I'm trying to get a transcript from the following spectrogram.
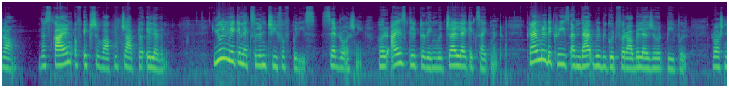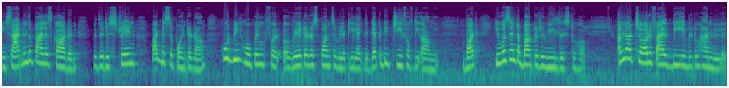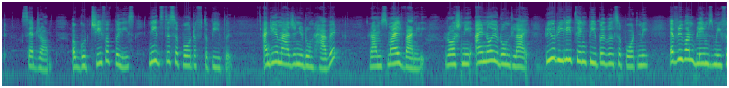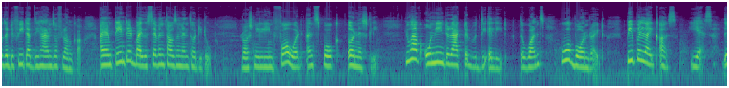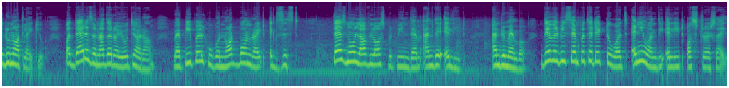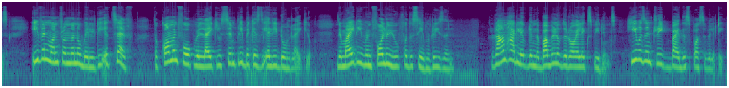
Ram, the Scion of Ikshvaku, Chapter 11. You'll make an excellent chief of police, said Roshni, her eyes glittering with childlike excitement. Crime will decrease, and that will be good for our beleaguered people. Roshni sat in the palace garden with the restrained but disappointed Ram, who had been hoping for a greater responsibility like the deputy chief of the army. But he wasn't about to reveal this to her. I'm not sure if I'll be able to handle it, said Ram. A good chief of police needs the support of the people. And you imagine you don't have it? Ram smiled wanly. Roshni, I know you don't lie. Do you really think people will support me? Everyone blames me for the defeat at the hands of Lanka. I am tainted by the 7032. Roshni leaned forward and spoke earnestly. You have only interacted with the elite, the ones who were born right. People like us. Yes, they do not like you. But there is another Ayodhya Ram where people who were not born right exist. There's no love lost between them and the elite. And remember, they will be sympathetic towards anyone the elite ostracize, even one from the nobility itself. The common folk will like you simply because the elite don't like you. They might even follow you for the same reason. Ram had lived in the bubble of the royal experience. He was intrigued by this possibility.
